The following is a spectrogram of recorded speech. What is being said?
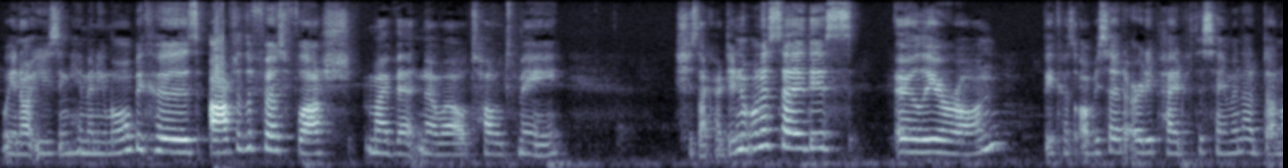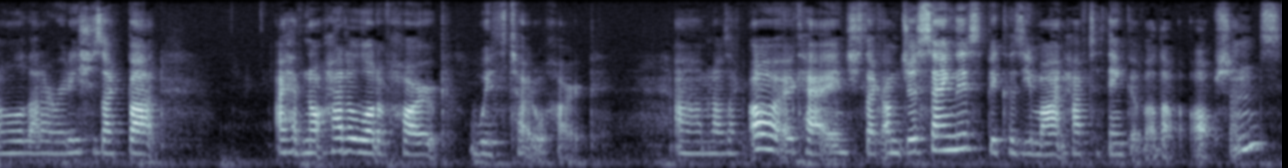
we're not using him anymore because after the first flush, my vet Noelle told me, she's like, I didn't want to say this earlier on because obviously I'd already paid for the semen. I'd done all of that already. She's like, but I have not had a lot of hope with Total Hope. Um, and I was like, oh, okay. And she's like, I'm just saying this because you might have to think of other options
